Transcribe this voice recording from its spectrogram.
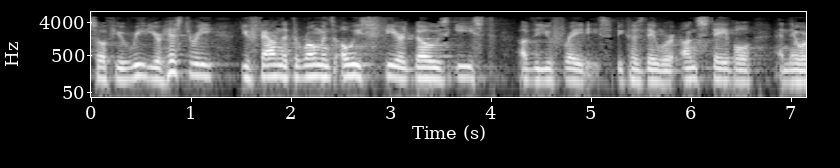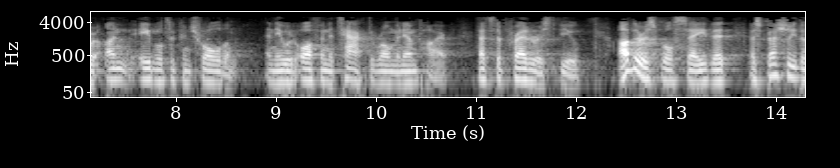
So if you read your history, you found that the Romans always feared those east of the Euphrates because they were unstable and they were unable to control them. And they would often attack the Roman Empire. That's the preterist view. Others will say that, especially the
